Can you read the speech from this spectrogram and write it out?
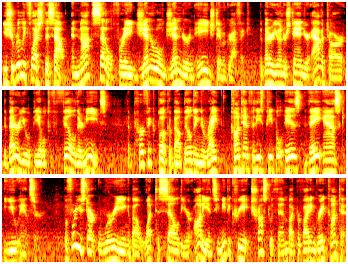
You should really flesh this out and not settle for a general gender and age demographic. The better you understand your avatar, the better you will be able to fulfill their needs. The perfect book about building the right content for these people is They Ask, You Answer. Before you start worrying about what to sell to your audience, you need to create trust with them by providing great content.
